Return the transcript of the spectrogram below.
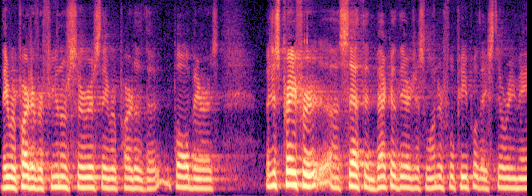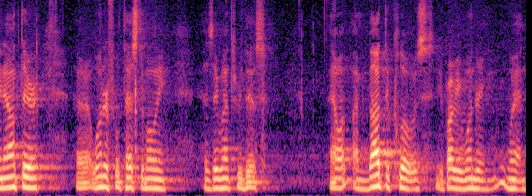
They were part of her funeral service, they were part of the pallbearers. I just pray for uh, Seth and Becca. They're just wonderful people. They still remain out there. Uh, wonderful testimony as they went through this. Now, I'm about to close. You're probably wondering when.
